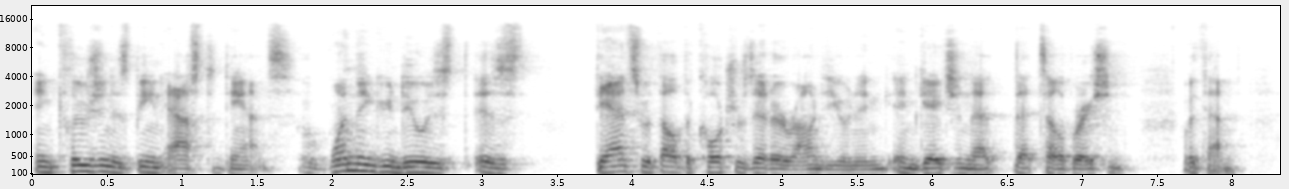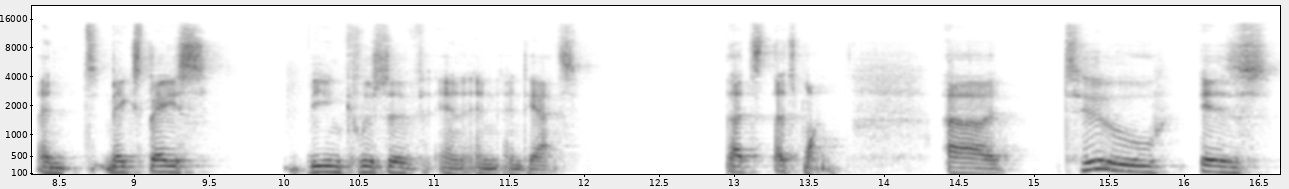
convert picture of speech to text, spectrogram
inclusion is being asked to dance. One thing you can do is is dance with all the cultures that are around you and engage in that that celebration with them and make space be inclusive and, and, and dance. That's that's one. Uh, two is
